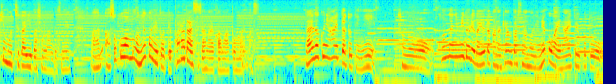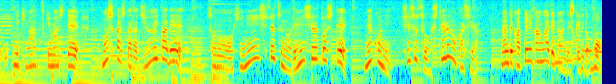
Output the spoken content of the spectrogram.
気持ちがいい場所なんですね。ああそこはもう猫にとってパラダイスじゃないかなと思います。大学に入った時にそのこんなに緑が豊かなキャンパスなのに猫がいないということに気がつきましてもしかしたら獣医科でその避妊手術の練習として猫に手術をしてるのかしら？なんて勝手に考えてたんですけれども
